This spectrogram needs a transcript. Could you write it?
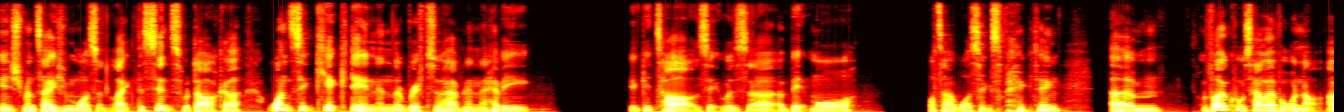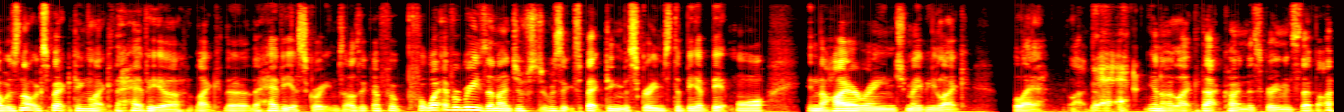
instrumentation wasn't. Like the synths were darker. Once it kicked in and the riffs were happening, the heavy guitars, it was uh, a bit more what I was expecting. Um, vocals, however, were not. I was not expecting like the heavier, like the the heavier screams. I was for for whatever reason, I just was expecting the screams to be a bit more in the higher range, maybe like Blair, like Bleh, you know, like that kind of scream instead. But I,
